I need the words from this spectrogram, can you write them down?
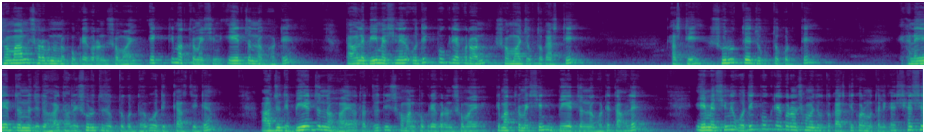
সমান সর্বনিম্ন প্রক্রিয়াকরণ সময় একটি মাত্র মেশিন এর জন্য ঘটে, তাহলে বি মেশিনের অধিক প্রক্রিয়াকরণ সময়যুক্ত কাজটি কাজটি শুরুতে যুক্ত করতে, এখানে এর জন্য যদি হয় তাহলে শুরুতে যুক্ত করতে হবে অধিক কাজ যেটা আর যদি বি এর জন্য হয়, অর্থাৎ যদি সমান প্রক্রিয়াকরণ সময় একটি মাত্র মেশিন বি এর জন্য ঘটে, তাহলে এ মেশিনে অধিক প্রক্রিয়াকরণ সময়যুক্ত কাজটি কর্মতালিকায় শেষে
